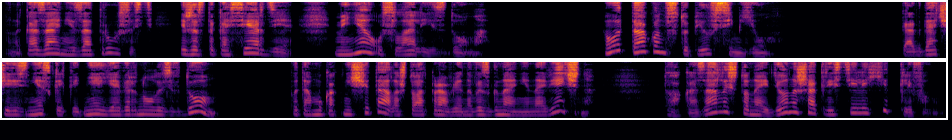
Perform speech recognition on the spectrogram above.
В наказание за трусость и жестокосердие меня услали из дома. Вот так он вступил в семью. Когда через несколько дней я вернулась в дом, потому как не считала, что отправлена в изгнание навечно, то оказалось, что найденыша окрестили Хитклифом.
